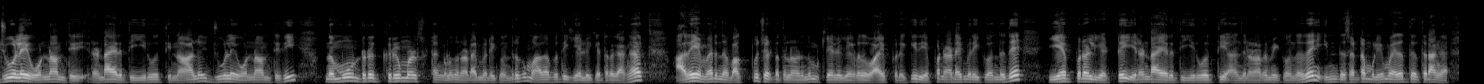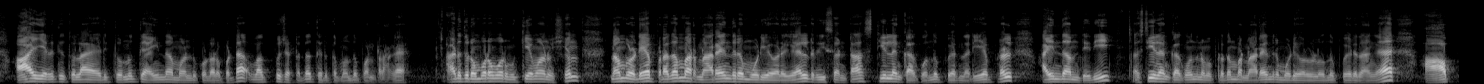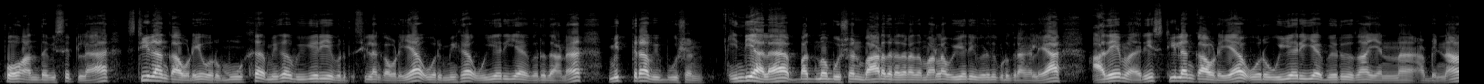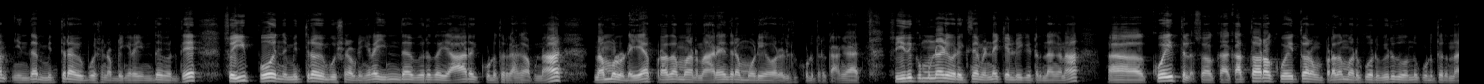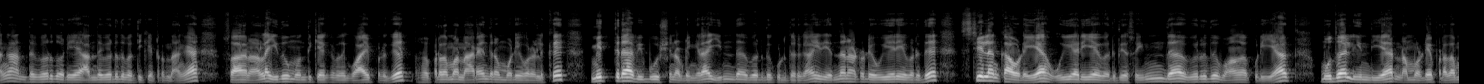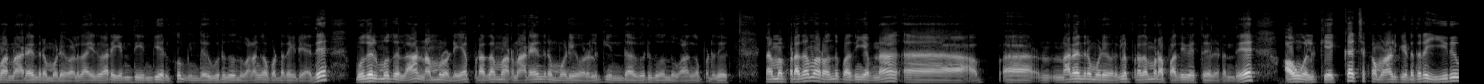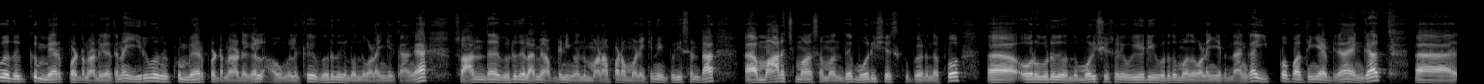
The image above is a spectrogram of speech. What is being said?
ஜூலை ஒன்றாம் தேதி ரெண்டாயிரத்தி இருபத்தி நாலு ஜூலை ஒன்றாம் தேதி இந்த மூன்று கிரிமினல் சட்டங்கள் வந்து நடைமுறைக்கு வந்திருக்கும். அதை பற்றி கேள்வி கேட்டிருக்காங்க. அதே மாதிரி இந்த வக்பு சட்டத்தில் இருந்தும் கேள்வி கேட்கறது வாய்ப்பு இருக்குது இது எப்போ நடைமுறைக்கு வந்தது? ஏப்ரல் எட்டு இரண்டாயிரத்தி இருபத்தி அஞ்சில் நடைமுறைக்கு வந்தது. இந்த சட்டம் மூலியமாக எதை திருத்துறாங்க. ஆயிரத்தி தொள்ளாயிரத்தி தொண்ணூற்றி ஐந்தாம் ஆண்டு கொண்டு வரப்பட்ட வக்பு சட்டத்தை திருத்தம் வந்து பண்ணுறாங்க அடுத்து ரொம்ப ரொம்ப ஒரு முக்கியமான விஷயம். நம்மளுடைய பிரதமர் நரேந்திர மோடி அவர்கள் ரீசெண்டாக ஸ்ரீலங்காவுக்கு வந்து போயிருந்தார். ஏப்ரல் ஐந்தாம் தேதி ஸ்ரீலங்காவுக்கு வந்து நம்ம பிரதமர் நரேந்திர மோடி அவர்கள் வந்து போயிருந்தாங்க. அப்போது அந்த விசிட்டில் ஸ்ரீலங்காவுடைய ஒரு மிக மிக உயரிய விருது ஸ்ரீலங்காவுடைய ஒரு மிக உயரிய விருதான மித்ரா விபூஷன் இந்தியாவில் பத்மபூஷன் பாரத ரத்னா அந்த மாதிரிலாம் உயரிய விருது கொடுக்குறாங்க இல்லையா? அதே மாதிரி ஸ்ரீலங்காவுடைய ஒரு உயரிய விருது தான் என்ன அப்படின்னா இந்த மித்ரா விபூஷன் அப்படிங்கிற இந்த விருது. ஸோ இப்போது இந்த மித்ரா விபூஷன் அப்படிங்கிற இந்த விருதை யாருக்கு கொடுத்துருக்காங்க அப்படின்னா நம்மளுடைய பிரதமர் நரேந்திர மோடி அவர்களுக்கு கொடுத்துருக்காங்க. ஸோ இதுக்கு முன்னாடி ஒரு எக்ஸாம் என்ன கேள்வி கேட்டிருந்தாங்கன்னா குவைத்தில் ஸோ க கத்தாரோ குவைத்தோ நம்ம பிரதமருக்கு ஒரு விருது வந்து கொடுத்துருந்தாங்க. அந்த விருதுடைய அந்த விருது பற்றி கேட்டிருந்தாங்க. ஸோ அதனால் இதுவும் வந்து கேட்கறதுக்கு வாய்ப்பு இருக்குது ஸோ பிரதமர் நரேந்திர மோடி அவர்களுக்கு மித்ரா விபூஷன் அப்படிங்கிற இந்த விருது கொடுத்துருக்காங்க இது எந்த நாட்டுடைய உயரிய விருது? ஸ்ரீலங்காவுடைய உயரிய விருது. ஸோ இந்த விருது வாங்கக்கூடிய முதல் இந்தியர் நம்மளுடைய பிரதமர் நரேந்திர மோடி அவர்கள் தான். இதுவரை எந்த இந்தியருக்கும் இந்த விருது வந்து வழங்கப்பட்டது கிடையாது. முதல் முதலாக நம்மளுடைய பிரதமர் நரேந்திர மோடி அவர்களுக்கு இந்த விருது வந்து வழங்கப்படுது. நம்ம பிரதமர் வந்து பார்த்திங்க அப்படின்னா நரேந்திர மோடி அவர்கள் பிரதமராக பதவியேற்றதிலிருந்து அவங்களுக்கு எக்கச்சக்க நாள் கிட்டத்தட்ட இருபதுக்கும் மேற்பட்ட நாடுகள் எத்தனை? இருபதுக்கும் மேற்பட்ட நாடுகள் அவங்களுக்கு விருதுகள் வந்து வழங்கியிருக்காங்க. ஸோ அந்த விருது எல்லாமே அப்படி நீங்கள் வந்து மனப்பாடம் பண்ணிக்கணும். இப்போ ரீசெண்டாக மார்ச் மாதம் வந்து மொரிஷியஸ்க்கு போயிருந்தப்போ ஒரு விருது வந்து மொரிஷியஸோடைய உயரிய விருதும் வந்து வழங்கியிருந்தாங்க. இப்போ பார்த்தீங்க அப்படின்னா எங்கள்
